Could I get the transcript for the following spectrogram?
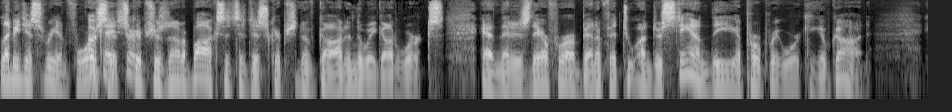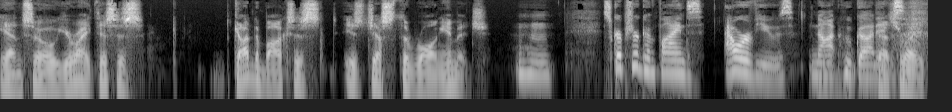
let me just reinforce okay, it. Sure. Scripture is not a box; it's a description of God and the way God works, and that is there for our benefit to understand the appropriate working of God. And so, you're right. This is God in a box is is just the wrong image. Mm-hmm. Scripture confines our views, not who God That's is. That's right.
